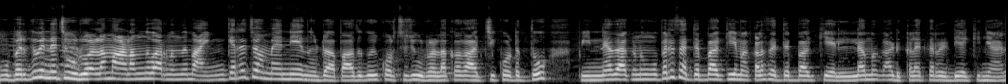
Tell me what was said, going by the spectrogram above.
മൂപ്പർക്ക് പിന്നെ ചൂടുവെള്ളം വേണമെന്ന് പറഞ്ഞത് ഭയങ്കര ചുമ തന്നെയായിരുന്നു കേട്ടോ. അപ്പോൾ അത് കുറച്ച് ചൂടുവെള്ളമൊക്കെ കാച്ചി കൊടുത്തു. പിന്നെ ഇതാക്കണം മൂപ്പരെ സെറ്റപ്പാക്കി മക്കളെ സെറ്റപ്പാക്കി എല്ലാം അടുക്കളയൊക്കെ റെഡിയാക്കി ഞാൻ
